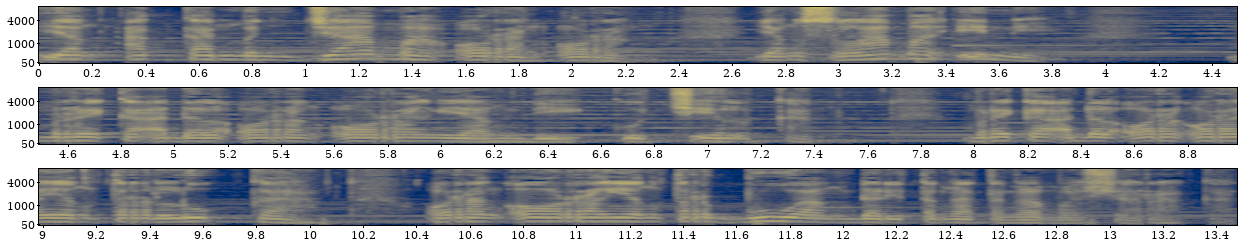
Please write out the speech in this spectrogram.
yang akan menjamah orang-orang yang selama ini mereka adalah orang-orang yang dikucilkan. Mereka adalah orang-orang yang terluka, orang-orang yang terbuang dari tengah-tengah masyarakat.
